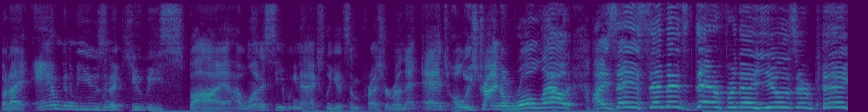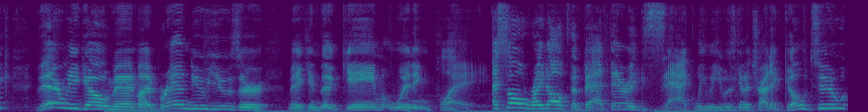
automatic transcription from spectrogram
but I am going to be using a QB spy. I want to see if we can actually get some pressure around that edge. Oh, he's trying to roll out. Isaiah Simmons there for the user pick. There we go, man. My brand new user making the game-winning play. I saw right off the bat there exactly what he was going to try to go to.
